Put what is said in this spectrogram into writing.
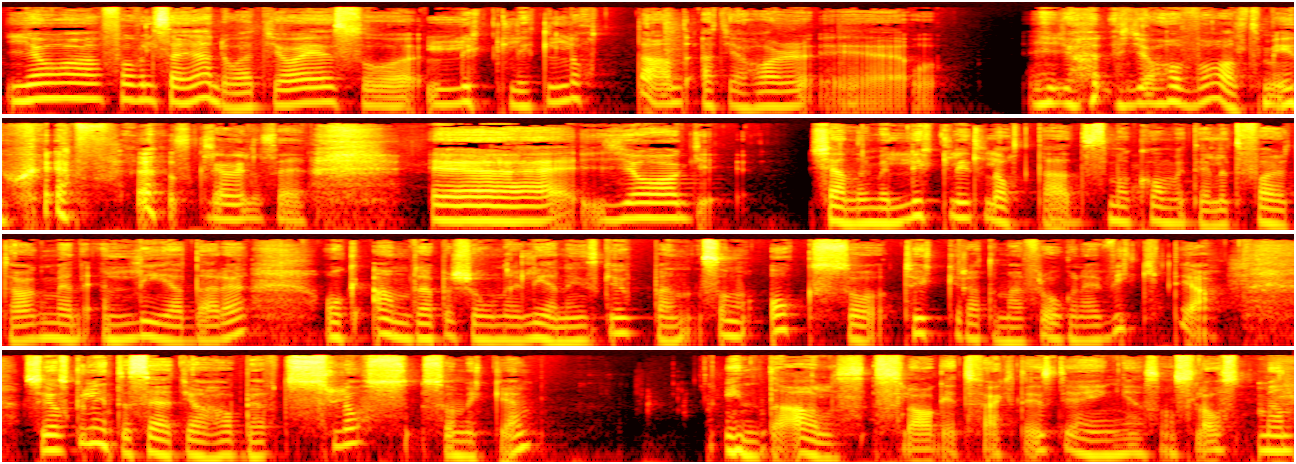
jag får väl säga då att jag är så lyckligt lottad att jag har, eh, jag, jag har valt min chef, skulle jag vilja säga. Eh, jag känner mig lyckligt lottad som har kommit till ett företag med en ledare och andra personer i ledningsgruppen som också tycker att de här frågorna är viktiga. Så jag skulle inte säga att jag har behövt slåss så mycket. Inte alls slagits faktiskt, jag är ingen som slåss. Men,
